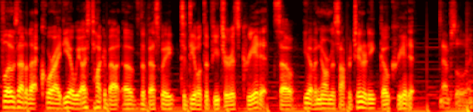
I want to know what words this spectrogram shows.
flows out of that core idea we always talk about of the best way to deal with the future is create it. So you have enormous opportunity, go create it. Absolutely.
